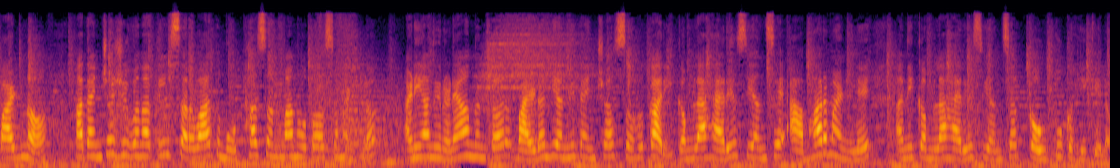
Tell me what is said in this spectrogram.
पाडणं हा त्यांच्या जीवनातील सर्वात मोठा सन्मान होता असं म्हटलं. आणि या निर्णयानंतर बायडन यांनी त्यांच्या सहकारी कमला हॅरिस यांचे आभार मानले आणि कमला हॅरिस यांचं कौतुकही केलं.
